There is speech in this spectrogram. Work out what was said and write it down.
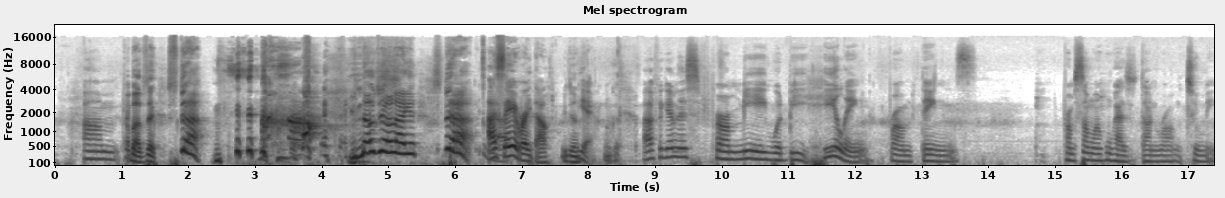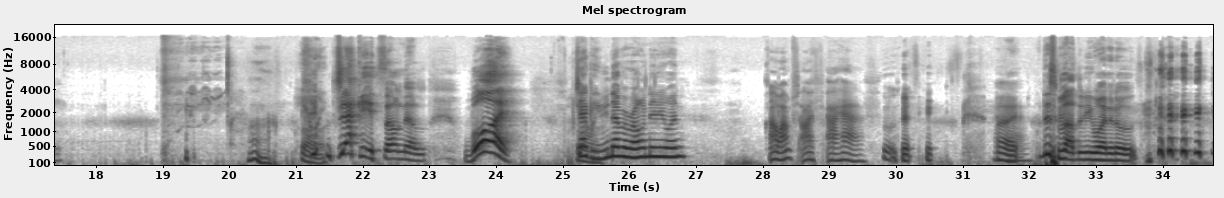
Um, I'm about to say, stop. you know you don't like it. Stop. I say it right though. You do? yeah. Okay. Uh, forgiveness for me would be healing from things from someone who has done wrong to me. Healing. Jackie is something else. Boy. Jackie, you never wronged anyone? Oh, I'm I I have. All I right. have. This is about to be one of those.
